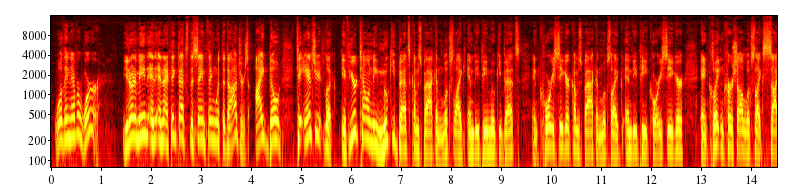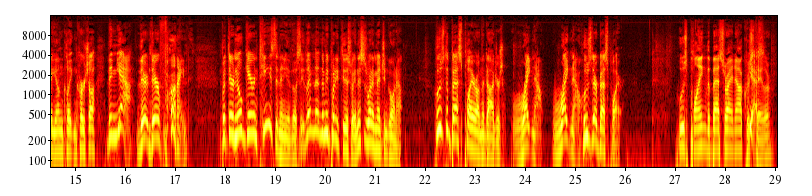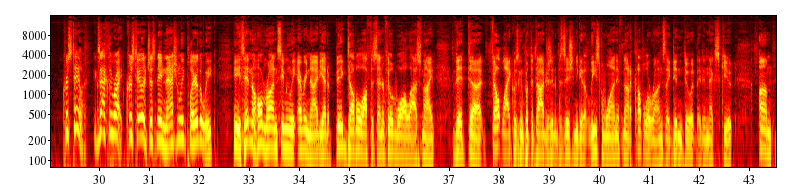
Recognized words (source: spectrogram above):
Well, they never were. You know what I mean? And, and I think that's the same thing with the Dodgers. I don't, to answer you, look, if you're telling me Mookie Betts comes back and looks like MVP Mookie Betts, and Corey Seager comes back and looks like MVP Corey Seager, and Clayton Kershaw looks like Cy Young Clayton Kershaw, then yeah, they're, they're fine. But there are no guarantees that any of those. Let, let, let me put it to you this way, and this is what I mentioned going out. Who's the best player on the Dodgers right now? Right now. Who's their best player? Who's playing the best right now? Chris Yes. Taylor. Chris Taylor. Exactly right. Chris Taylor just named National League Player of the Week. He's hitting a home run seemingly every night. He had a big double off the center field wall last night that uh, felt like was going to put the Dodgers in a position to get at least one, if not a couple of runs. They didn't do it. They didn't execute. Um,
